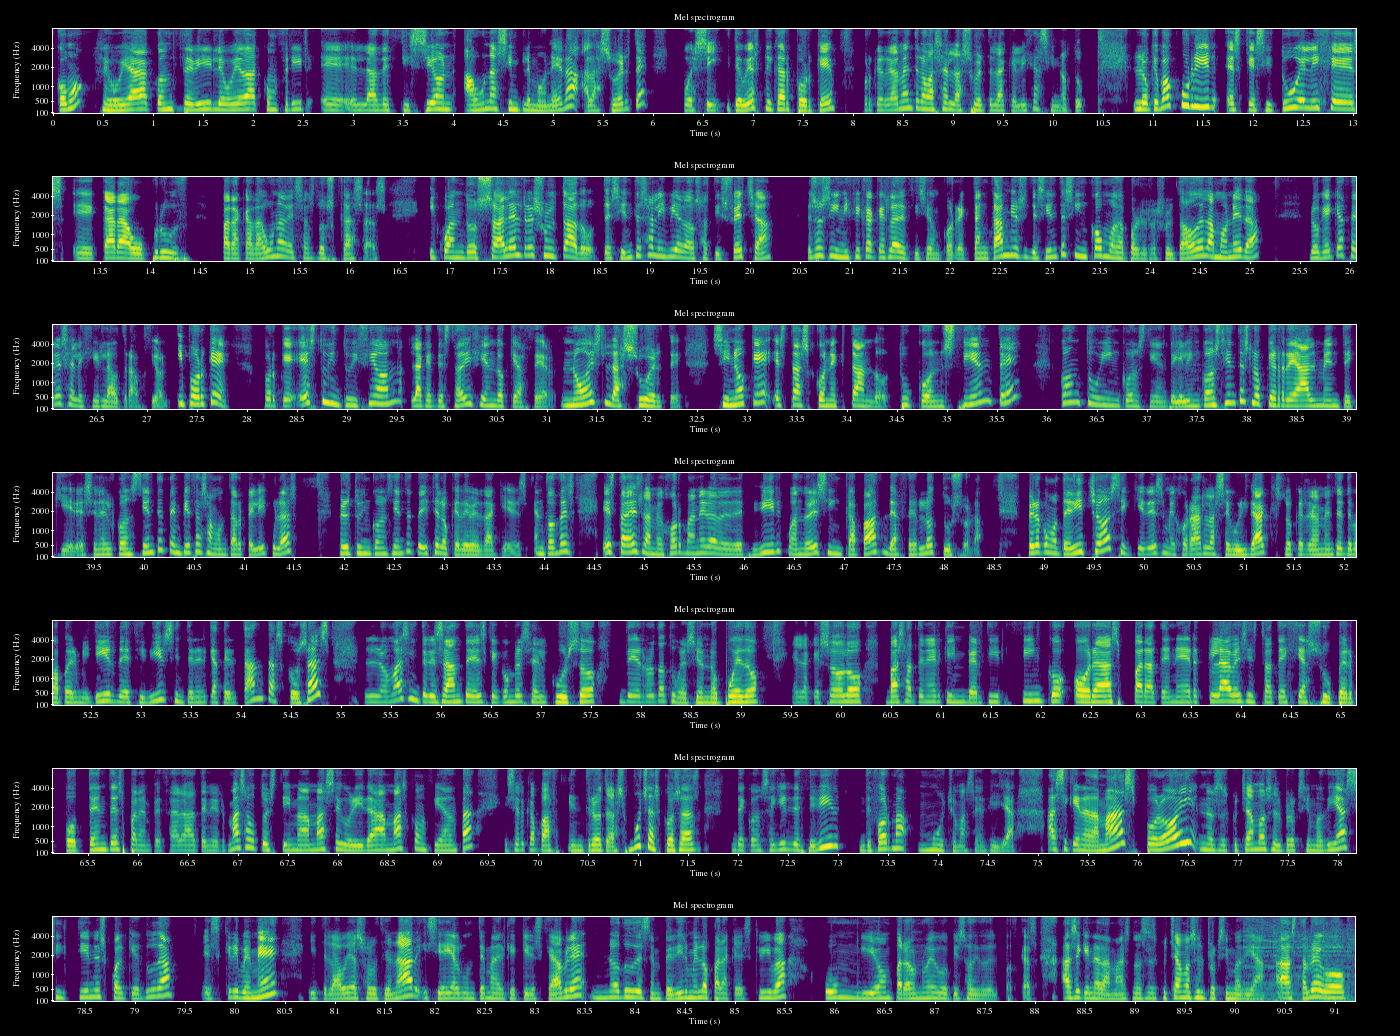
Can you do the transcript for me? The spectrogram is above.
¿Cómo? Le voy a concebir, le voy a conferir eh, la decisión a una simple moneda, a la suerte. Pues sí, y te voy a explicar por qué, porque realmente no va a ser la suerte la que elijas, sino tú. Lo que va a ocurrir es que si tú eliges eh, cara o cruz para cada una de esas dos casas y cuando sale el resultado te sientes aliviada o satisfecha, eso significa que es la decisión correcta. En cambio, si te sientes incómoda por el resultado de la moneda, lo que hay que hacer es elegir la otra opción. ¿Y por qué? Porque es tu intuición la que te está diciendo qué hacer, no es la suerte, sino que estás conectando tu consciente con tu inconsciente. Y el inconsciente es lo que realmente quieres. En el consciente te empiezas a montar películas, pero tu inconsciente te dice lo que de verdad quieres. Entonces, esta es la mejor manera de decidir cuando eres incapaz de hacerlo tú sola. Pero como te he dicho, si quieres mejorar la seguridad, que es lo que realmente te va a permitir decidir sin tener que hacer tantas cosas, lo más interesante es que compres el curso de Rota tu versión no puedo, en la que solo vas a tener que invertir cinco horas para tener claves y estrategias súper potentes para empezar a tener más autoestima, más seguridad, más confianza y ser capaz, entre otras muchas cosas, de conseguir decidir de forma mucho más sencilla. Así que nada más por hoy, nos escuchamos el próximo día. Si tienes cualquier duda, escríbeme y te la voy a solucionar. Y si hay algún tema del que quieres que hable, no dudes en pedírmelo para que escriba un guion para un nuevo episodio del podcast. Así que nada más, nos escuchamos el próximo día. Hasta luego.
